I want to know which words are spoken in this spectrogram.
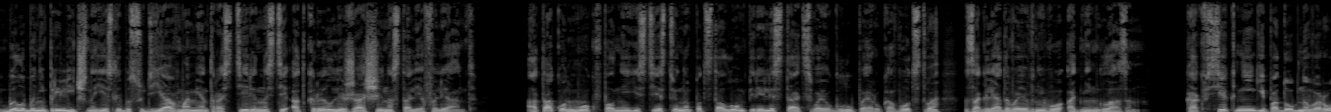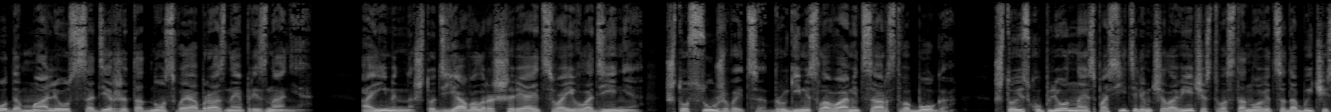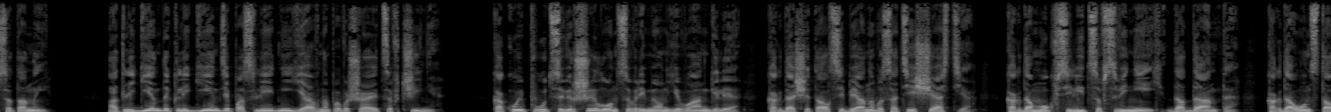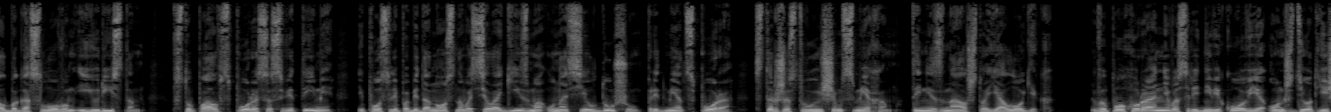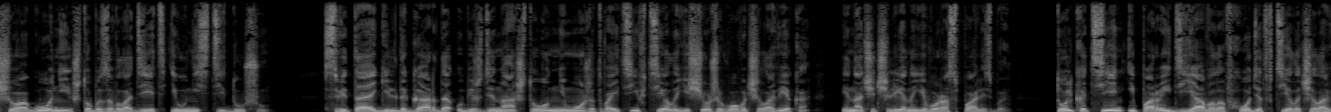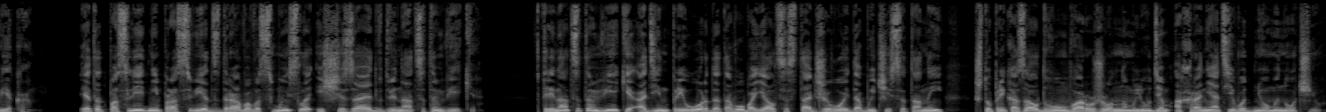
Было бы неприлично, если бы судья в момент растерянности открыл лежащий на столе фолиант. А так он мог вполне естественно под столом перелистать свое глупое руководство, заглядывая в него одним глазом. Как все книги подобного рода, Малиус содержит одно своеобразное признание. А именно, что дьявол расширяет свои владения, что суживается, другими словами, царство Бога, что искупленное Спасителем человечество становится добычей сатаны. От легенды к легенде последний явно повышается в чине. Какой путь совершил он со времен Евангелия, когда считал себя на высоте счастья, когда мог вселиться в свиней, до Данте, когда он стал богословом и юристом, вступал в споры со святыми и после победоносного силлогизма уносил душу, предмет спора, с торжествующим смехом. «Ты не знал, что я логик». В эпоху раннего Средневековья он ждет еще агонии, чтобы завладеть и унести душу. Святая Гильдегарда убеждена, что он не может войти в тело еще живого человека, иначе члены его распались бы. Только тень и поры дьявола входят в тело человека. Этот последний просвет здравого смысла исчезает в XII веке. В XIII веке один приор до того боялся стать живой добычей сатаны, что приказал двум вооруженным людям охранять его днем и ночью.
